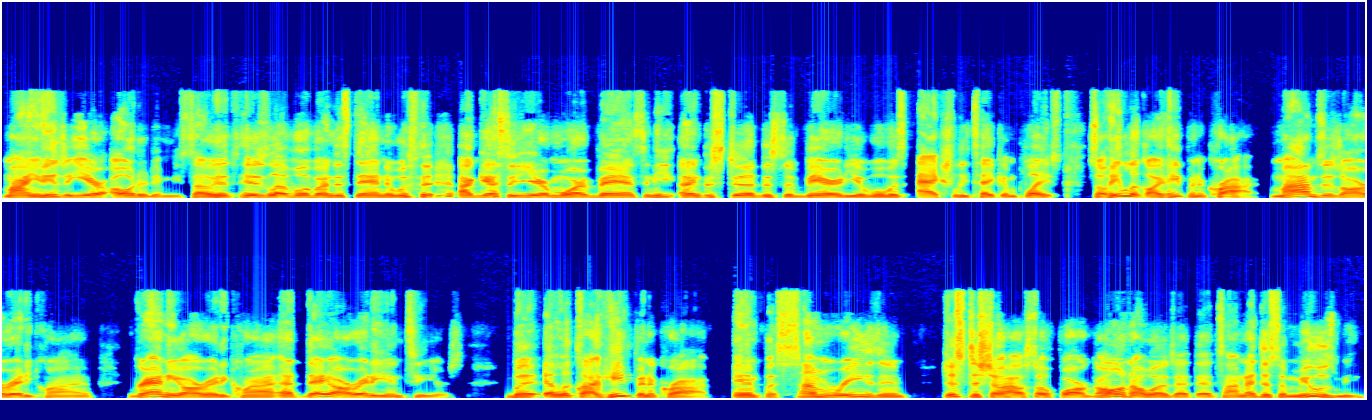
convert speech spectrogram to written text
Mind you, he's a year older than me. So his, his level of understanding was, I guess, a year more advanced, and he understood the severity of what was actually taking place. So he looked like he finna cry. Mom's is already crying, Granny already crying, uh, they already in tears. But it looked like he finna cry. And for some reason, just to show how so far gone I was at that time, that just amused me.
